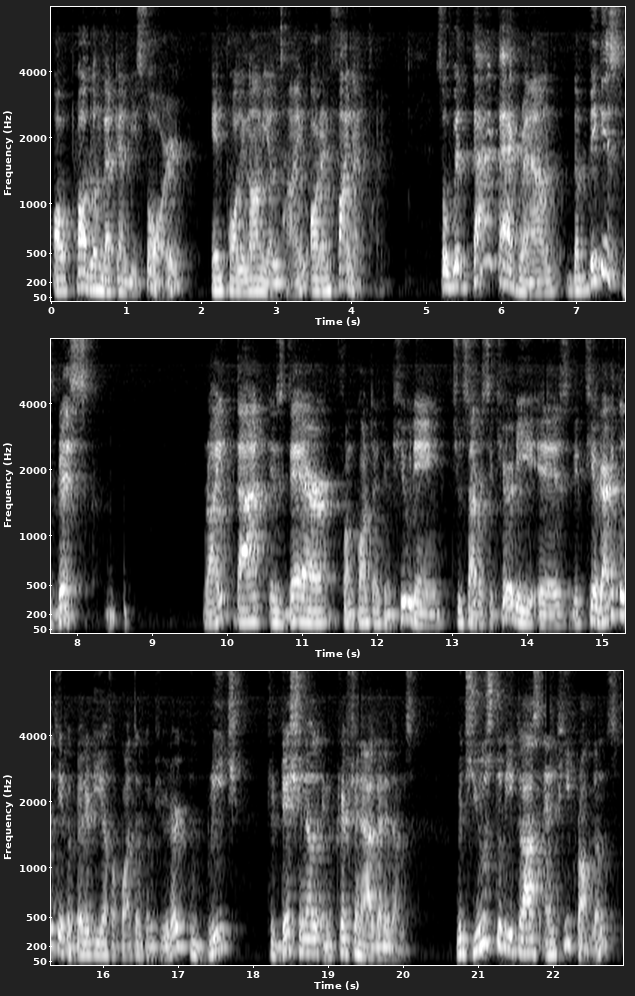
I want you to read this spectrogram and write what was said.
or a problem that can be solved in polynomial time or in finite time. So with that background, the biggest risk right, that is there from quantum computing to cybersecurity is the theoretical capability of a quantum computer to breach traditional encryption algorithms, which used to be class NP problems,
